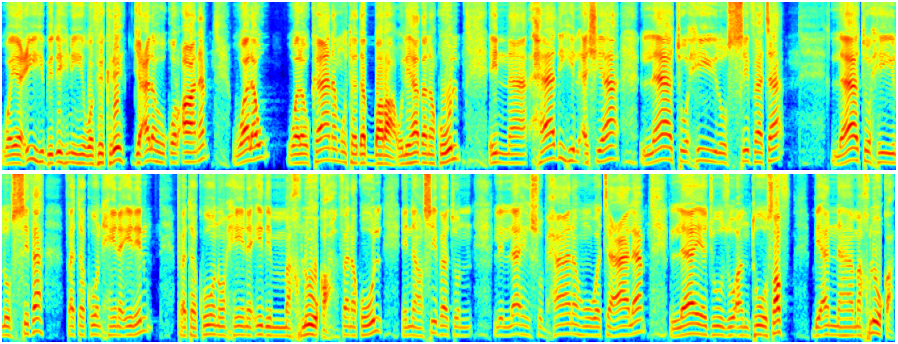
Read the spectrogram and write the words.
ويعيه بذهنه وفكره. جعله قرآنا ولو ولو كان متدبرا. ولهذا نقول إن هذه الأشياء لا تحيل الصفة لا تحيل الصفة فتكون حينئذ فتكون حينئذ مخلوقة. فنقول إنها صفة لله سبحانه وتعالى لا يجوز أن توصف بأنها مخلوقة.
